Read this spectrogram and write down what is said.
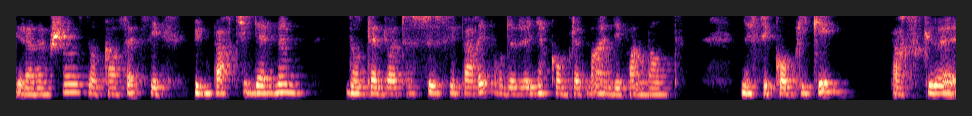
la même chose. Donc en fait, c'est une partie d'elle-même dont elle doit se séparer pour devenir complètement indépendante. Mais c'est compliqué parce que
